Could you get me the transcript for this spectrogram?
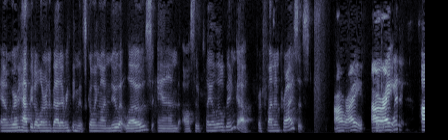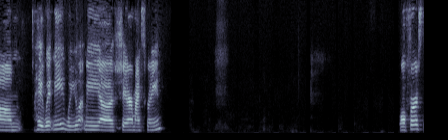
And we're happy to learn about everything that's going on new at Loews and also to play a little bingo for fun and prizes. All right. All Take right. Um, hey, Whitney, will you let me uh, share my screen? Well, first,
